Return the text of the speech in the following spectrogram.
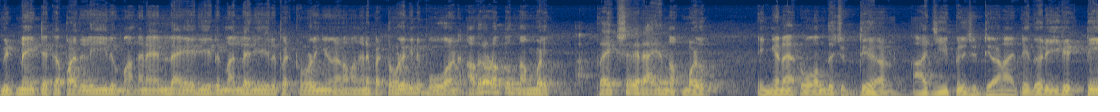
മിഡ് നൈറ്റ് ഒക്കെ പള്ളിയിലും അങ്ങനെ എല്ലാ ഏരിയയിലും നല്ല രീതിയിൽ പെട്രോളിംഗ് വേണം. അങ്ങനെ പെട്രോളിങ്ങിന് പോവുകയാണ് അതോടൊപ്പം നമ്മൾ പ്രേക്ഷകരായ നമ്മളും ഇങ്ങനെ റോന്ത് ചുറ്റുകയാണ്. ആ ജീപ്പിൽ ചുറ്റുകയാണ്. ഇതൊരു ഇരുട്ടി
